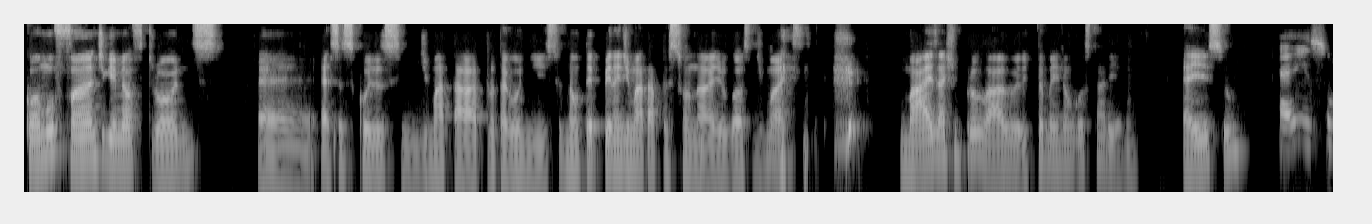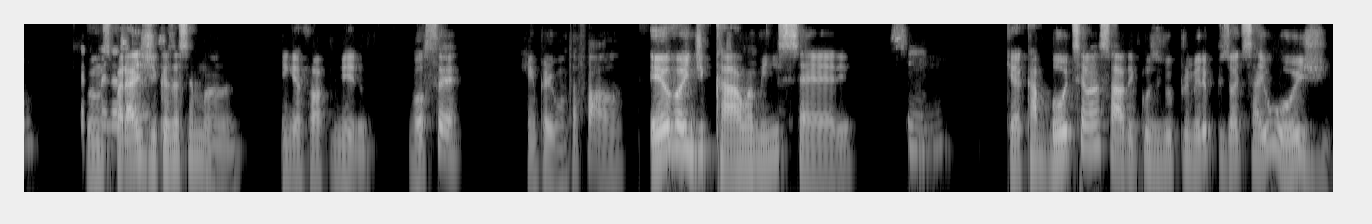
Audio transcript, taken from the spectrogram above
Como fã de Game of Thrones, é, essas coisas assim, de matar protagonista, não ter pena de matar personagem, eu gosto demais. Mas acho improvável e também não gostaria, né? É isso. É isso. Vamos para as Recomendações. dicas da semana. Quem quer falar primeiro? Você. Quem pergunta, fala. Eu vou indicar uma minissérie Sim. que acabou de ser lançada. Inclusive, o primeiro episódio saiu hoje.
